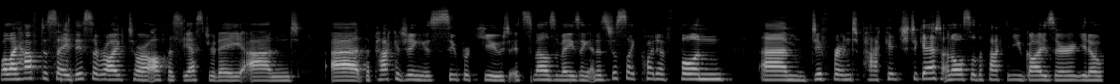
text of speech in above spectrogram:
Well, I have to say, this arrived to our office yesterday, and uh, the packaging is super cute. It smells amazing, and it's just like quite a fun, um, different package to get. And also the fact that you guys are, you know,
